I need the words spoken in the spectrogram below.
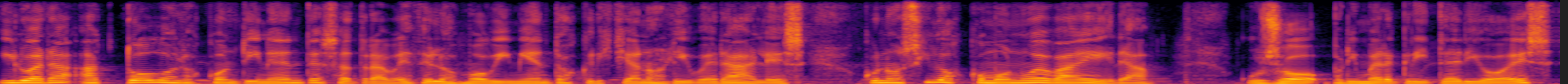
y lo hará a todos los continentes a través de los movimientos cristianos liberales, conocidos como Nueva Era, cuyo primer criterio es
